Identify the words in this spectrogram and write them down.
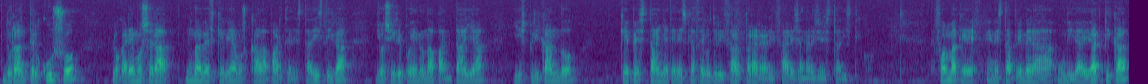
Durante el curso lo que haremos será, una vez que veamos cada parte de estadística, yo os iré poniendo una pantalla y explicando qué pestaña tenéis que hacer utilizar para realizar ese análisis estadístico forma que en esta primera unidad didáctica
